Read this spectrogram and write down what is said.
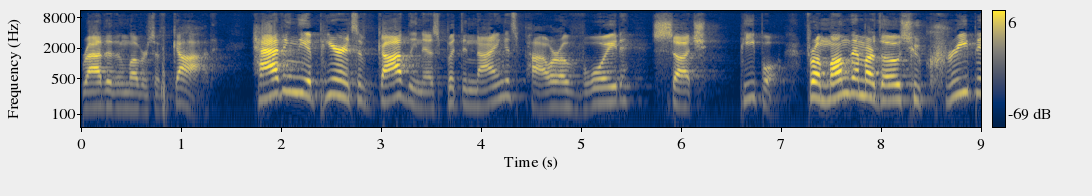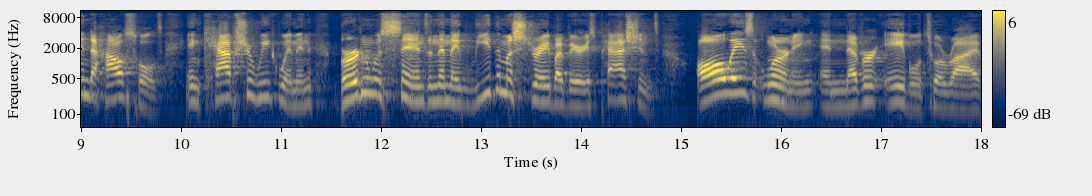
rather than lovers of God. Having the appearance of godliness but denying its power, avoid such people. For among them are those who creep into households and capture weak women, burdened with sins, and then they lead them astray by various passions always learning and never able to arrive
